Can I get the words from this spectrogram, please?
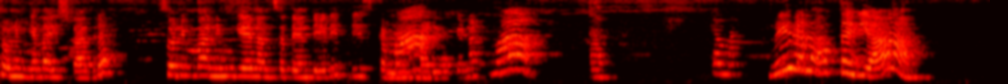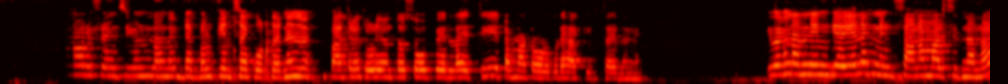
ಸೊ ನಿಮಗೆಲ್ಲ ಇಷ್ಟ ಆದರೆ ಸೊ ನಿಮ್ಮ ನಿಮ್ಗೆ ಏನು ಅನ್ಸುತ್ತೆ ಅಂತ ಹೇಳಿ ಪ್ಲೀಸ್ ಕಮೆಂಟ್ ಮಾಡಿ ಓಕೆನಾ ನೀರೆಲ್ಲ ಹಾಕ್ತಾ ಇದೀಯಾ? ನೋಡಿ ಫ್ರೆಂಡ್ಸ್ ಇವನು ನನಗೆ ಡಬಲ್ ಕೆಲಸ ಕೊಡ್ತಾನೆ. ಪಾತ್ರೆ ತೊಳೆಯುವಂಥ ಸೋಪ್ ಎಲ್ಲ ಎತ್ತಿ ಟೊಮಾಟೊ ಒಳಗಡೆ ಹಾಕಿಡ್ತಾ ಇದ್ದಾನೆ. ಇವಾಗ ನಾನು ನಿನಗೆ ಏನಕ್ಕೆ ನಿಂಗೆ ಸ್ನಾನ ಮಾಡಿಸಿದ್ದು ನಾನು?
